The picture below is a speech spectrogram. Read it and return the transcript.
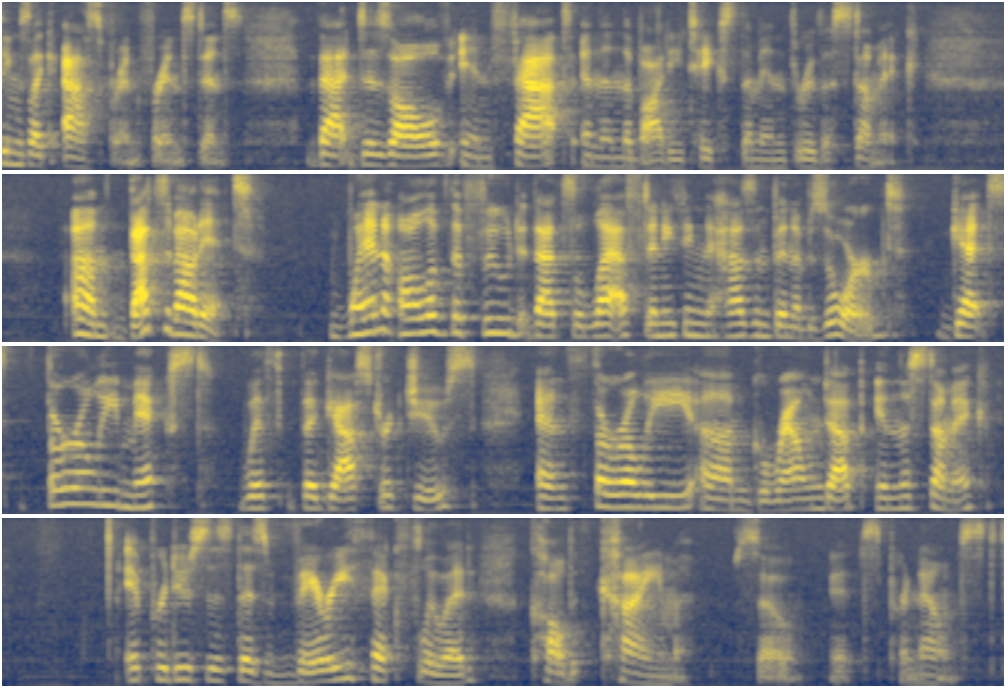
things like aspirin, for instance, that dissolve in fat and then the body takes them in through the stomach. Um, that's about it. When all of the food that's left, anything that hasn't been absorbed, gets thoroughly mixed with the gastric juice and thoroughly um, ground up in the stomach, it produces this very thick fluid called chyme. So it's pronounced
